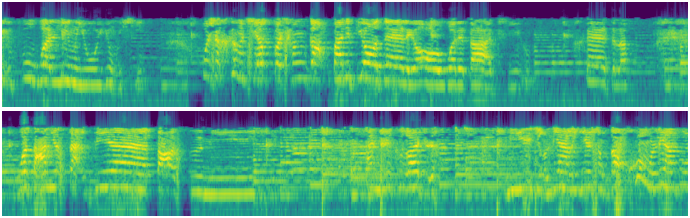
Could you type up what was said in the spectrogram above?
佩服我另有用心，我是横切不成钢，把你吊在了我的大厅。孩子了，我打你三遍，打死你！你可知，你已经练了一生的红莲功？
